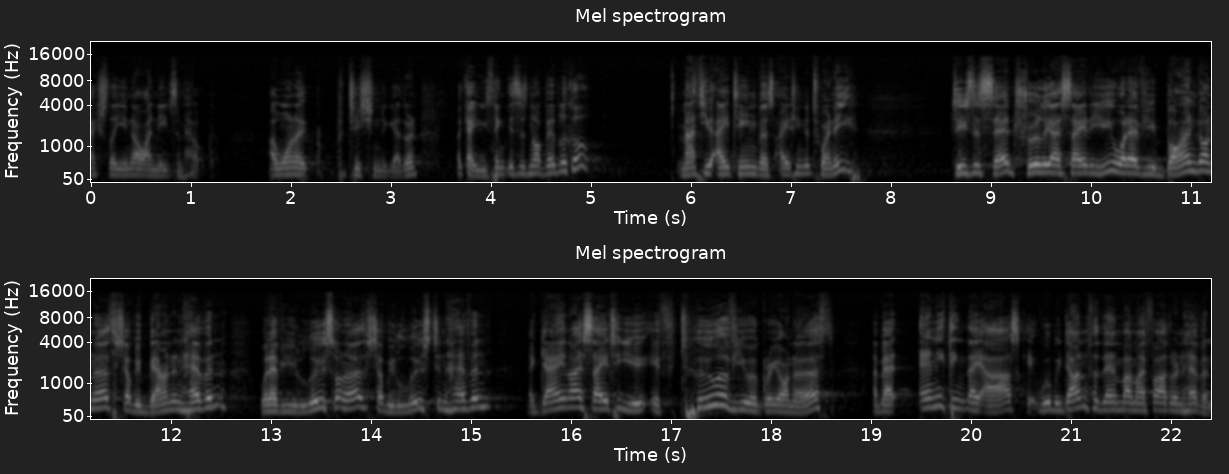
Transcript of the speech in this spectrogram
Actually, you know, I need some help. I want to petition together. And Okay, you think this is not biblical? Matthew 18, verse 18 to 20. Jesus said, Truly I say to you, whatever you bind on earth shall be bound in heaven, whatever you loose on earth shall be loosed in heaven. Again I say to you, if two of you agree on earth about anything they ask, it will be done for them by my Father in heaven.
